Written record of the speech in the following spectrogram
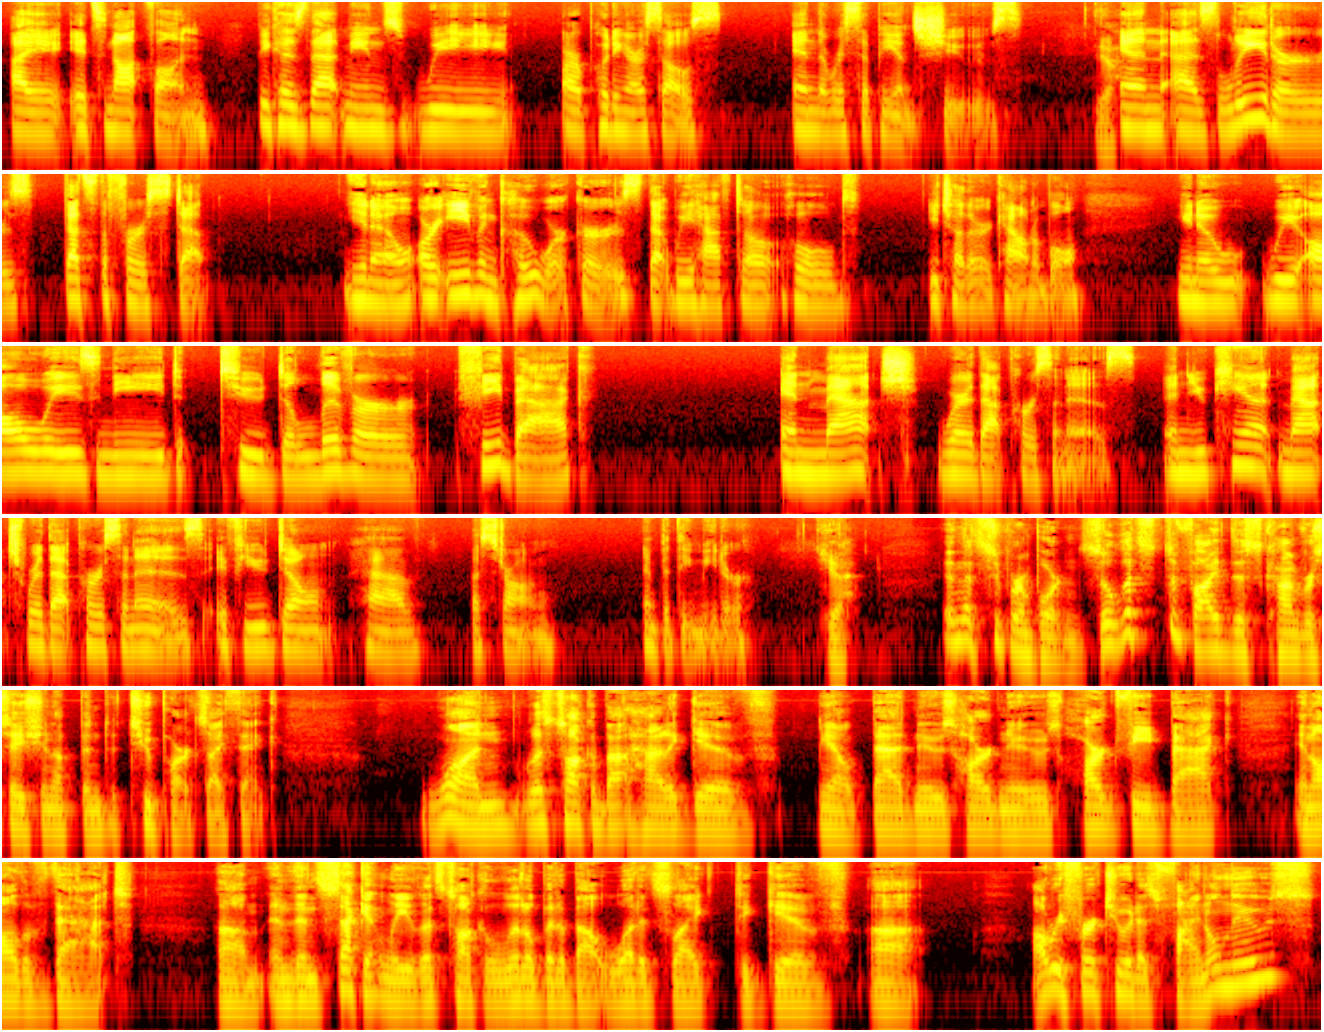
I, it's not fun because that means we are putting ourselves in the recipient's shoes. Yeah. And as leaders, that's the first step, you know, or even coworkers that we have to hold each other accountable. You know, we always need to deliver feedback and match where that person is. And you can't match where that person is if you don't have a strong empathy meter. Yeah. And that's super important. So let's divide this conversation up into two parts, I think. One, let's talk about how to give, you know, bad news, hard news, hard feedback, and all of that. Um, and then secondly, let's talk a little bit about what it's like to give, uh, I'll refer to it as final news.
